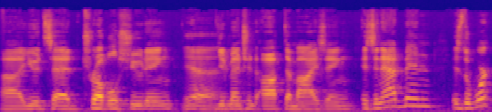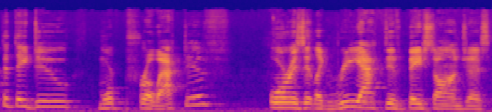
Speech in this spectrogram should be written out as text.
Uh, you had said troubleshooting. Yeah. You'd mentioned optimizing. Is an admin is the work that they do more proactive, or is it like reactive based on just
